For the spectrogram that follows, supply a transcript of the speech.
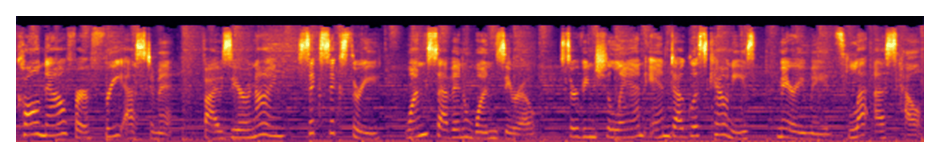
Call now for a free estimate 509 663 1710. Serving Chelan and Douglas counties, Merry Maids, let us help.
